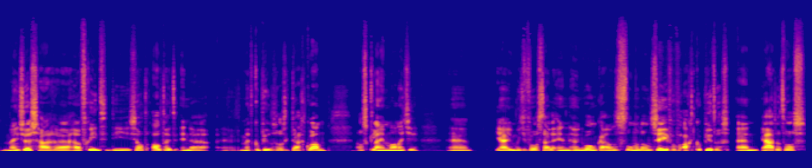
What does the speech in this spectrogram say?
mijn zus, haar, haar vriend, die zat altijd in de, met computers. Als ik daar kwam, als klein mannetje, ja, je moet je voorstellen, in hun woonkamer stonden dan zeven of acht computers. En ja, dat was,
